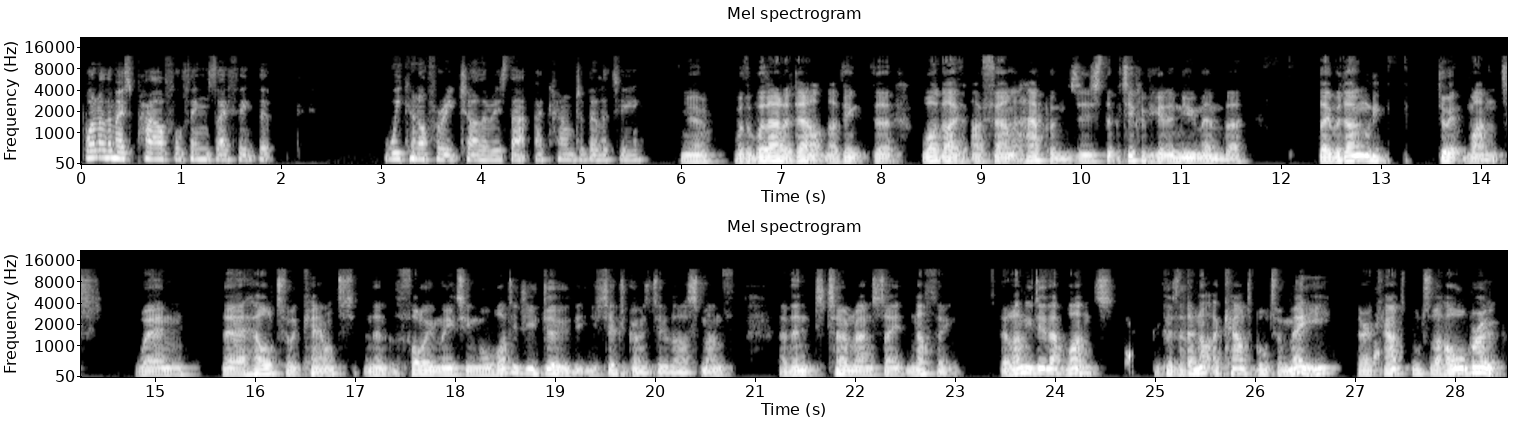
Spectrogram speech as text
one of the most powerful things i think that we can offer each other is that accountability yeah with, without a doubt and i think that what I, i found that happens is that particularly if you get a new member they would only do it once when they're held to account and then at the following meeting well what did you do that you said you're going to do last month and then to turn around and say nothing. They'll only do that once because they're not accountable to me, they're yeah. accountable to the whole group.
